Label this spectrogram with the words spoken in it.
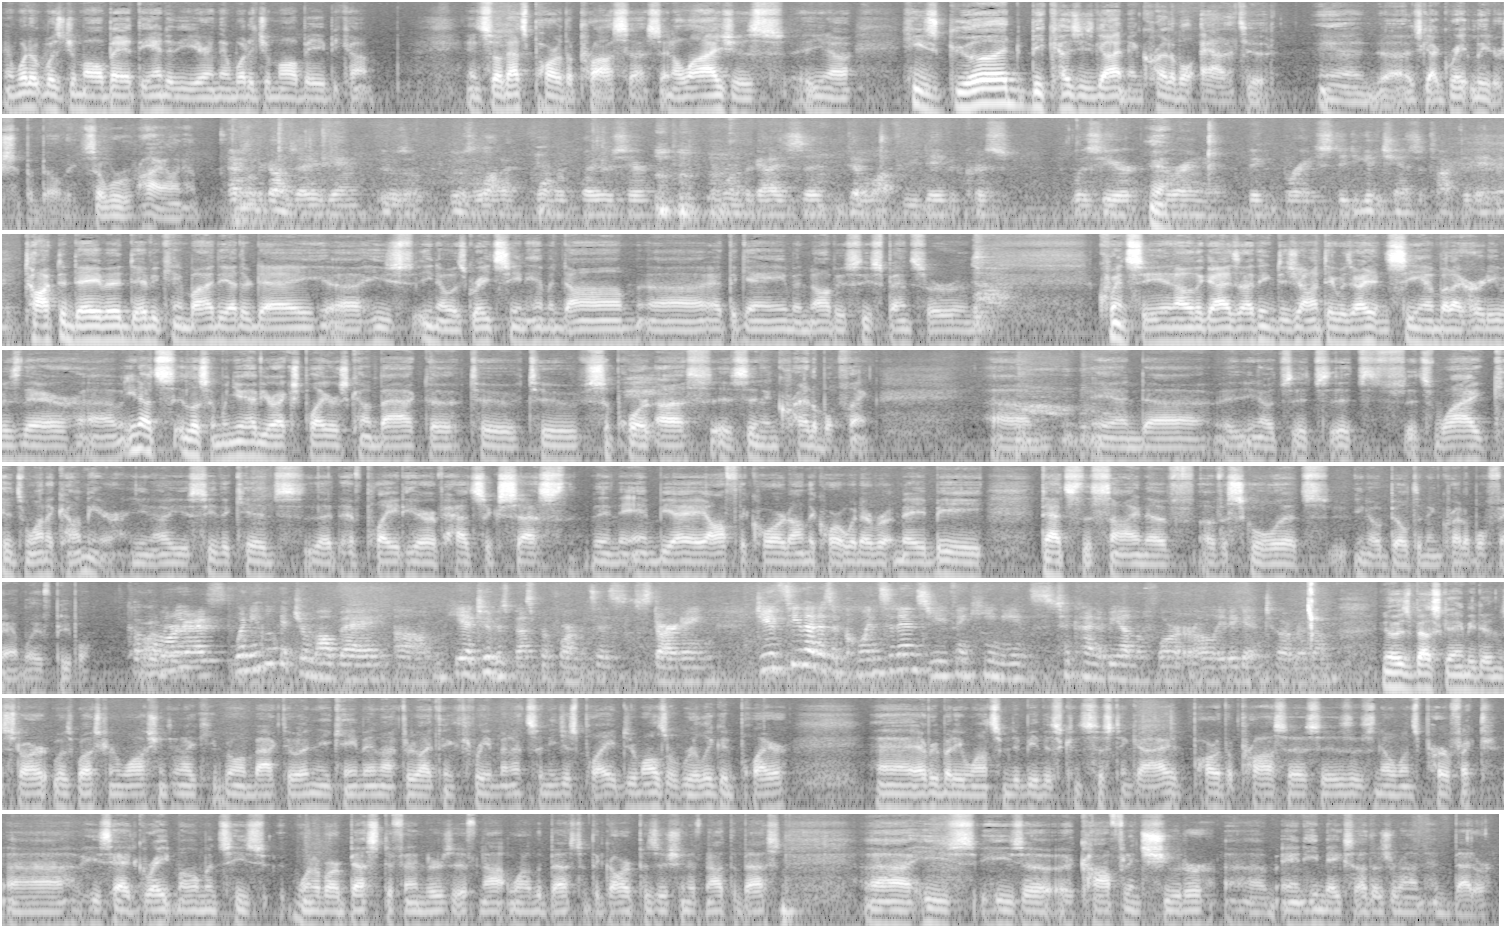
And what it was Jamal Bey at the end of the year, and then what did Jamal Bey become? And so that's part of the process. And Elijah's, you know, he's good because he's got an incredible attitude and uh, he's got great leadership ability. So we're high on him. After the Gonzaga game, there was a there was a lot of former players here, and one of the guys that did a lot for you, David Crisp, was here yeah. wearing a big brace. Did you get a chance to talk to David? Talked to David. David came by the other day. Uh, he's, you know, it was great seeing him and Dom uh, at the game, and obviously Spencer and Quincy. You know, the guys. I think Dejounte was there. I didn't see him, but I heard he was there. Um, you know, it's listen when you have your ex players come back to to to support us, it's an incredible thing. Um, and uh, you know it's it's it's it's why kids want to come here. You know, you see the kids that have played here have had success in the NBA, off the court, on the court, whatever it may be. That's the sign of, of a school that's you know built an incredible family of people. Couple more guys. When you look at Jamal Bey, um, he had two of his best performances starting. Do you see that as a coincidence? Do you think he needs to kind of be on the floor early to get into a rhythm? You know, his best game he didn't start was Western Washington. I keep going back to it, and he came in after I think three minutes, and he just played. Jamal's a really good player. Uh, everybody wants him to be this consistent guy. Part of the process is is no one's perfect. Uh, he's had great moments. He's one of our best defenders, if not one of the best at the guard position, if not the best. Uh, he's he's a, a confident shooter, um, and he makes others around him better.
